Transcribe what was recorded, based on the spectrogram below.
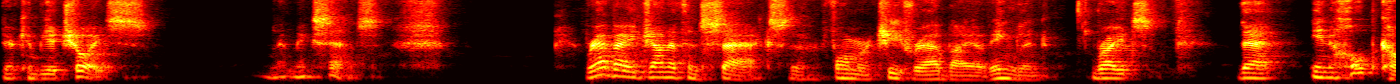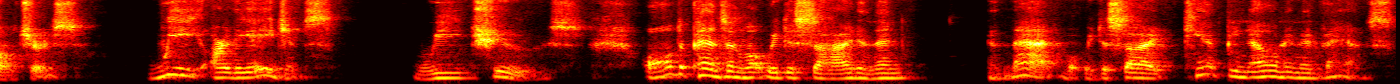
there can be a choice. That makes sense. Rabbi Jonathan Sacks, the former chief rabbi of England, writes that in hope cultures, we are the agents. We choose. All depends on what we decide, and then and that, what we decide, can't be known in advance.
